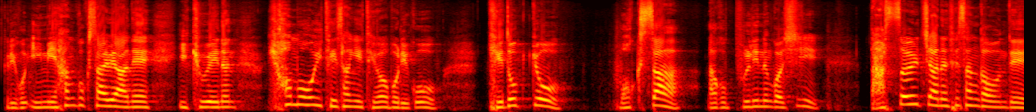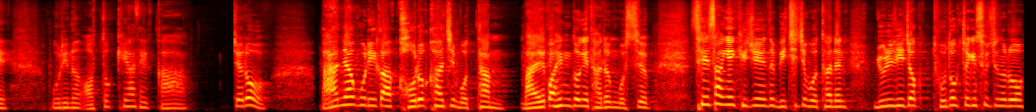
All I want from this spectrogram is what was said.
그리고 이미 한국 사회 안에 이 교회는 혐오의 대상이 되어버리고 기독교 먹사라고 불리는 것이 낯설지 않은 세상 가운데 우리는 어떻게 해야 될까? 실제로 만약 우리가 거룩하지 못함, 말과 행동의 다른 모습, 세상의 기준에도 미치지 못하는 윤리적, 도덕적인 수준으로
